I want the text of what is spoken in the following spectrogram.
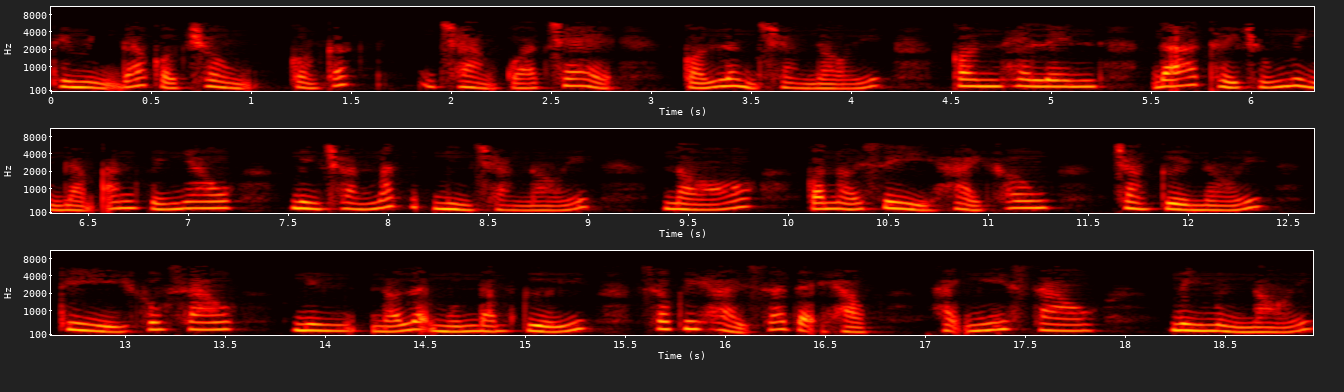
thì mình đã có chồng, còn các chàng quá trẻ, có lần chàng nói, con Helen đã thấy chúng mình làm ăn với nhau, mình tròn mắt nhìn chàng nói, nó có nói gì Hải không? Chàng cười nói, thì không sao, nhưng nó lại muốn đám cưới, sau khi Hải ra đại học, Hạnh nghĩ sao? Mình mừng nói,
